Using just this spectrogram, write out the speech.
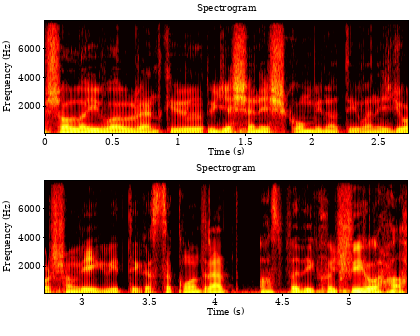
Sallaival rendkívül ügyesen és kombinatívan és gyorsan végvitték ezt a kontrát. Az pedig, hogy Fiola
